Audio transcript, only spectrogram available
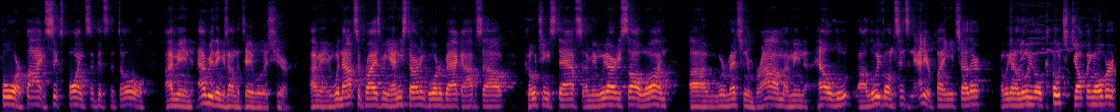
four, five, six points if it's the total. I mean, everything is on the table this year. I mean, it would not surprise me. Any starting quarterback opts out, coaching staffs. I mean, we already saw one. Uh, we're mentioning Brohm. I mean, hell, uh, Louisville and Cincinnati are playing each other, and we got a Louisville coach jumping over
